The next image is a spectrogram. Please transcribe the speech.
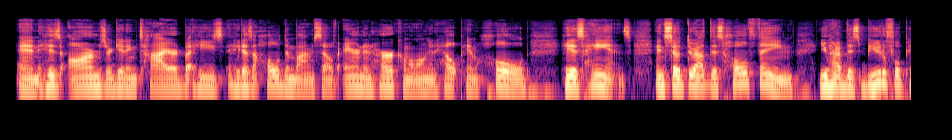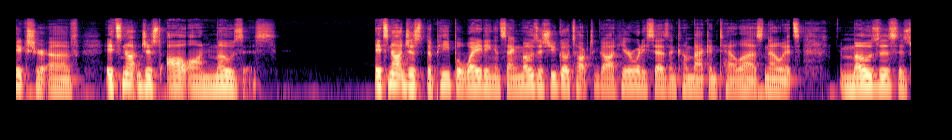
and his arms are getting tired but he's he doesn't hold them by himself. Aaron and Hur come along and help him hold his hands. And so throughout this whole thing, you have this beautiful picture of it's not just all on Moses. It's not just the people waiting and saying, Moses, you go talk to God, hear what he says, and come back and tell us. No, it's Moses is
